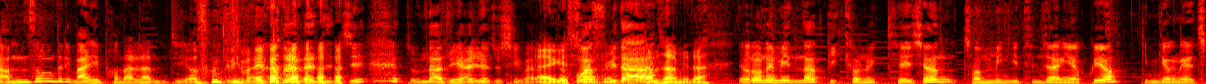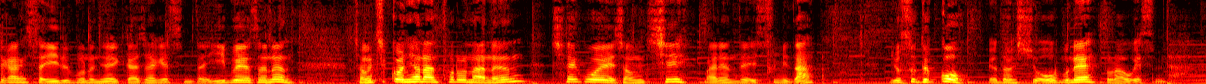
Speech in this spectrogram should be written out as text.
남성들이 많이 퍼날랐는지 여성들이 많이 퍼날랐는지 좀 나중에 알려주시기 바랍니다. 알겠습니다. 고맙습니다. 감사합니다. 여론의 민낯 비커뮤니케이션 전민기 팀장이었고요. 김경래 최강시사 1부는 여기까지 하겠습니다. 2부에서는 정치권 현안 토론하는 최고의 정치 마련되어 있습니다. 뉴스 듣고 8시 5분에 돌아오겠습니다.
